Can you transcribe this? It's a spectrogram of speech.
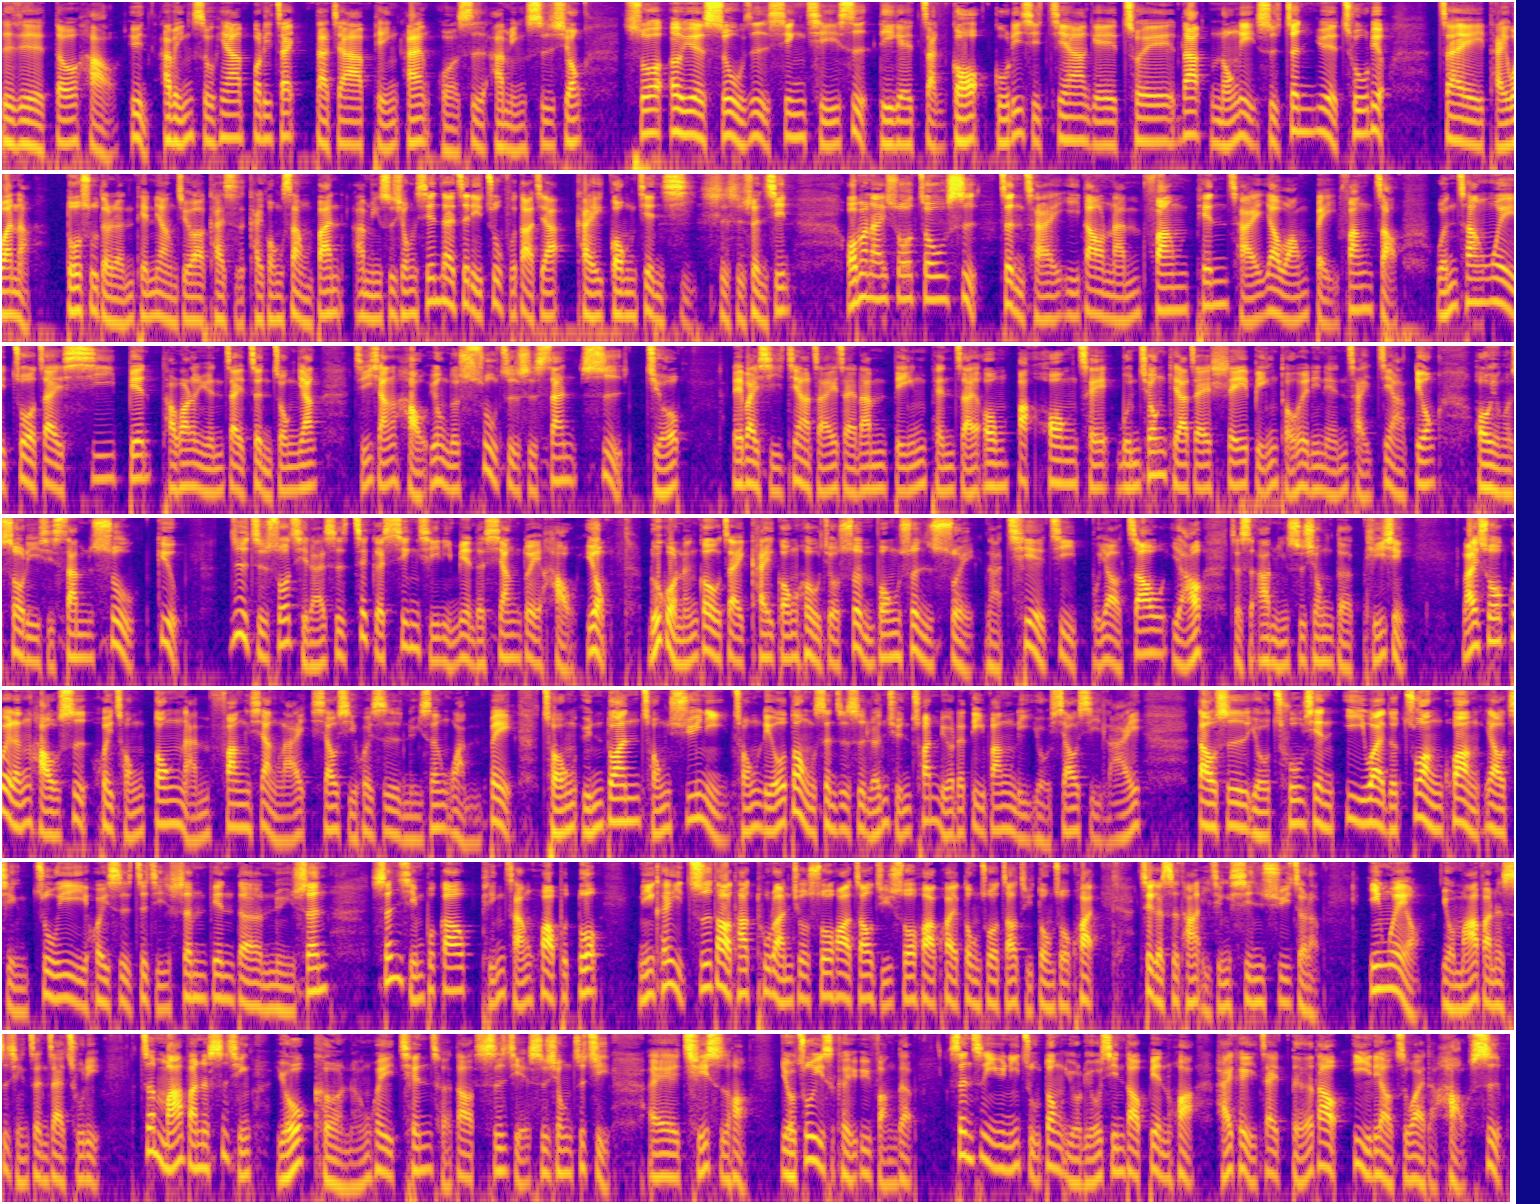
日日都好运。阿明属兄玻璃仔，大家平安，我是阿明师兄。说二月十五日星期四，二月十五，古历是正月初六，农历是正月初六。在台湾呐，多数的人天亮就要开始开工上班。阿明师兄先在这里祝福大家开工见喜，事事顺心。我们来说周四。正财移到南方，偏财要往北方找。文昌位坐在西边，桃花人员在正中央。吉祥好用的数字是三四九。礼拜四正在在南边，偏财往北方车。文昌徛在西边，桃花人员在正中。好用的数字是三四九。日子说起来是这个星期里面的相对好用，如果能够在开工后就顺风顺水，那切记不要招摇。这是阿明师兄的提醒。来说贵人好事会从东南方向来，消息会是女生晚辈从云端、从虚拟、从流动，甚至是人群川流的地方里有消息来。倒是有出现意外的状况，要请注意，会是自己身边的女生，身形不高，平常话不多，你可以知道她突然就说话着急，说话快，动作着急，动作快，这个是她已经心虚着了，因为哦有麻烦的事情正在处理，这麻烦的事情有可能会牵扯到师姐师兄自己，哎，其实哈有注意是可以预防的。甚至于你主动有留心到变化，还可以再得到意料之外的好事。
